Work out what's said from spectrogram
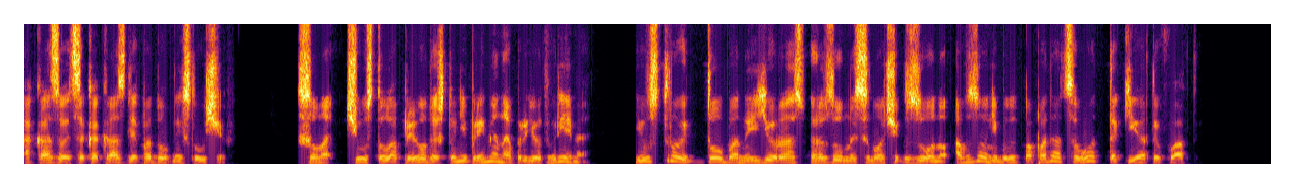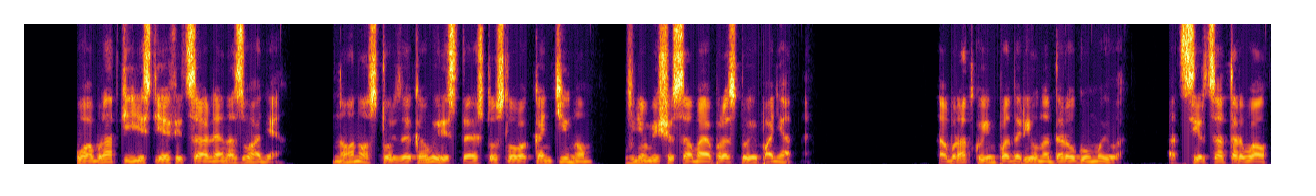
Оказывается как раз для подобных случаев. Словно чувствовала природа, что непременно придет время и устроит долбанный ее раз, разумный сыночек зону, а в зоне будут попадаться вот такие артефакты. У обратки есть и официальное название, но оно столь заковыристое, что слово «континуум» в нем еще самое простое и понятное. Обратку им подарил на дорогу мыло. От сердца оторвал,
